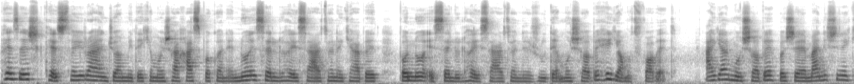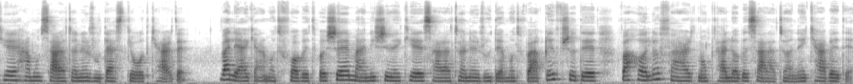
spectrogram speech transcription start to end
پزشک تستهایی رو انجام میده که مشخص بکنه نوع سلول های سرطان کبد با نوع سلول های سرطان روده مشابه یا متفاوت. اگر مشابه باشه معنیش اینه که همون سرطان روده است که عود کرده. ولی اگر متفاوت باشه معنیش اینه که سرطان روده متوقف شده و حالا فرد مبتلا به سرطان کبده.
